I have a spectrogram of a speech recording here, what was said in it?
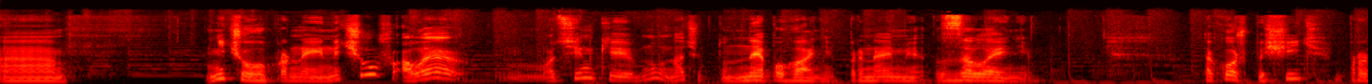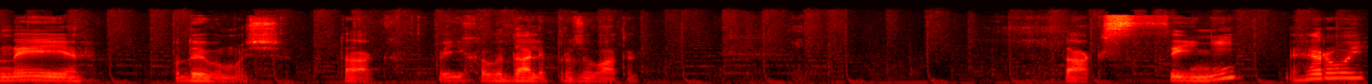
Е, нічого про неї не чув, але оцінки, ну, начебто, непогані, принаймні зелені. Також пишіть про неї, подивимось. Так, поїхали далі призивати. Так, синій герой.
